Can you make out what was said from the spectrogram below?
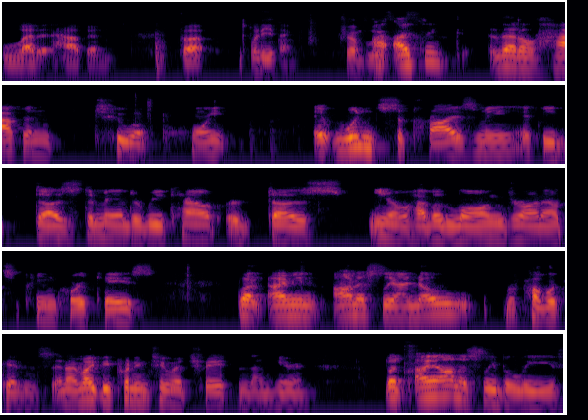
let it happen. But what do you think? Trump loses. I, I think that'll happen to a point. It wouldn't surprise me if he does demand a recount or does, you know, have a long drawn out Supreme Court case. But I mean, honestly, I know Republicans, and I might be putting too much faith in them here, but I honestly believe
